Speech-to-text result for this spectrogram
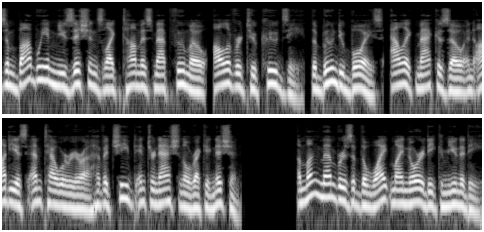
Zimbabwean musicians like Thomas Mapfumo, Oliver Mtukudzi, the Bhundu Boys, Alick Macheso and Audius Mtawarira have achieved international recognition. Among members of the white minority community,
